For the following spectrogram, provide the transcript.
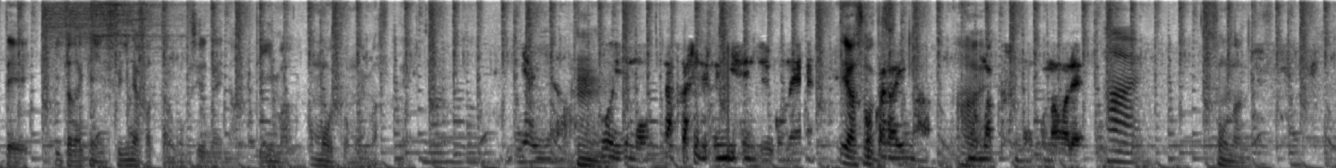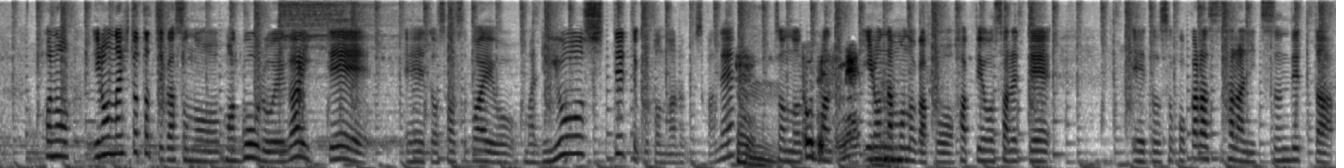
ていただけに過ぎなかったのかもしれないなって今思うと思いますねいやいや、うん。すごい、でも懐かしいですね、2015年。いやそうです。から今、はい。マックスも行われ、はい。そうなんです。このいろんな人たちがその、まあ、ゴールを描いて、えー、とサウスバイを、まあ、利用してってことになるんですかね。うん。そのまあ、いろんなものがこう発表されて、えー、とそこからさらに進んでいった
